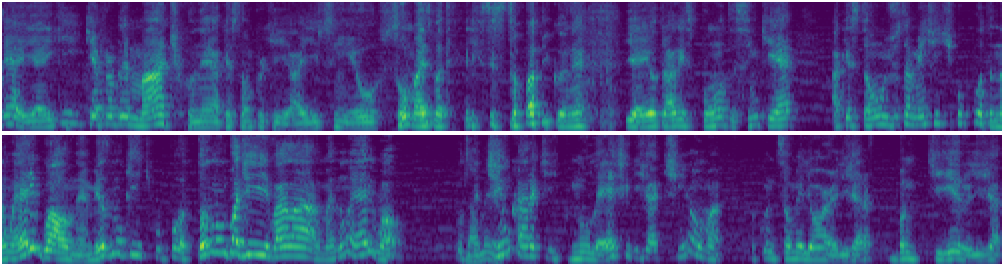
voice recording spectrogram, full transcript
É, e aí que, que é problemático, né, a questão, porque aí sim eu sou mais materialista histórico, né, e aí eu trago esse ponto, assim, que é a questão justamente de, tipo, puta, não era igual, né, mesmo que, tipo, pô, todo mundo pode ir, vai lá, mas não era igual. Puta, não tinha um cara que no leste ele já tinha uma, uma, condição melhor, ele já era banqueiro, ele já,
